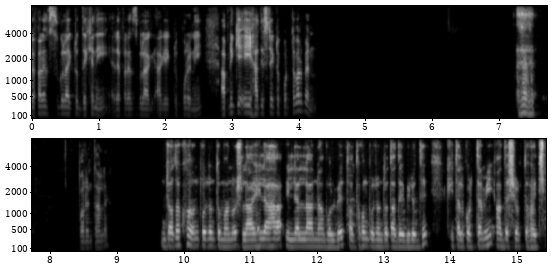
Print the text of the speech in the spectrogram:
রেফারেন্সগুলা একটু দেখে নিই। রেফারেন্সগুলা আগে একটু পড়ে নিই। আপনি কি এই হাদিসটা একটু পড়তে পারবেন? হ্যাঁ, হ্যাঁ। পড়েন তাহলে। যতক্ষণ পর্যন্ত মানুষ লা ইলাহা ইল্লাল্লাহ না বলবে ততক্ষণ পর্যন্ত তাদের বিরুদ্ধে কিতাল করতে আমি আদেশপ্রাপ্ত হয়েছি।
